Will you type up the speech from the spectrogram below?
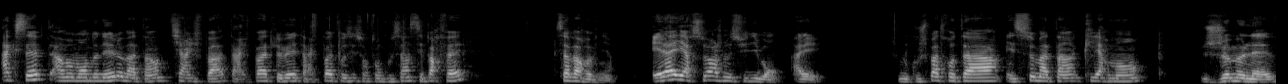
accepte à un moment donné le matin, t'y arrives pas, t'arrives pas à te lever, t'arrives pas à te poser sur ton coussin, c'est parfait, ça va revenir. Et là, hier soir, je me suis dit, bon, allez, je me couche pas trop tard. Et ce matin, clairement, je me lève.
